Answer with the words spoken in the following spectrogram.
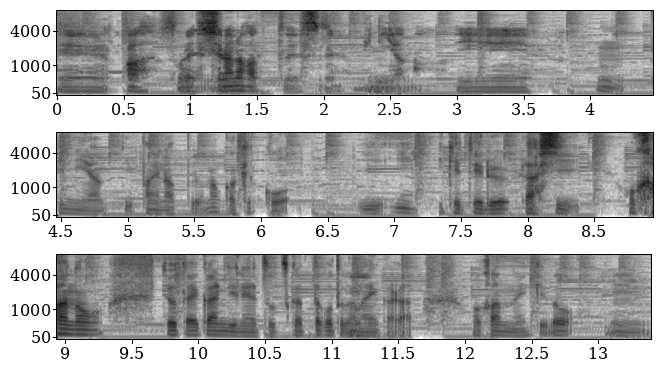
えー、あ、それ知らなかったですね。ピニア。ええうん。ピニアっていうパイナップルなんか結構いいいけてるらしい。他の状態管理のやつを使ったことがないからわかんないけど、うん。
